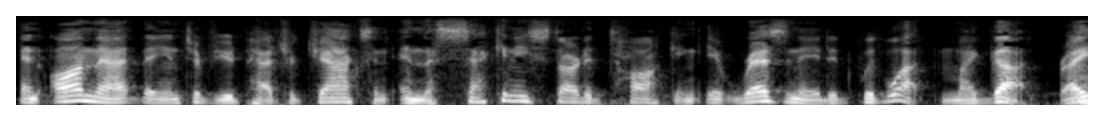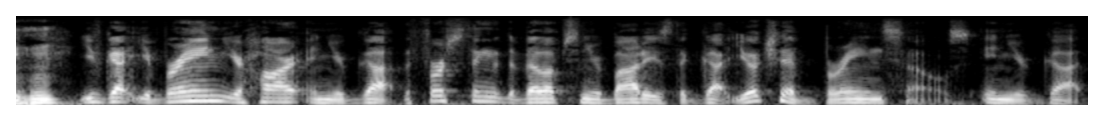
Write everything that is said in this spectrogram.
and on that, they interviewed Patrick Jackson. And the second he started talking, it resonated with what? My gut, right? Mhm. You've got your brain, your heart, and your gut. The first thing that develops in your body is the gut. You actually have brain cells in your gut.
